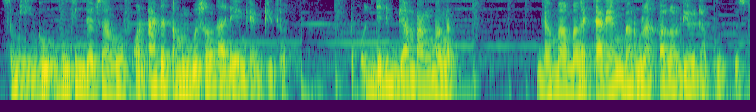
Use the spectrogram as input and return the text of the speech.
seminggu mungkin udah bisa move on. Ada temen gue soalnya ada yang kayak gitu jadi gampang banget. Gampang banget cari yang baru lah kalau dia udah putus.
